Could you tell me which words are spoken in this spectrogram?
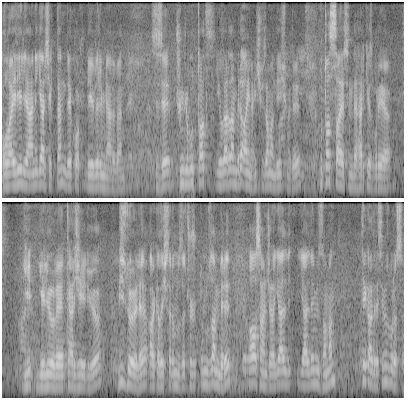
kolay değil yani gerçekten rekor diyebilirim yani ben size. Çünkü bu tat yıllardan beri aynı. Hiçbir zaman değişmedi. Bu tat sayesinde herkes buraya ge- geliyor ve tercih ediyor. Biz de öyle. Arkadaşlarımızla çocukluğumuzdan beri Alsancak'a gel, geldiğimiz zaman tek adresimiz burası.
